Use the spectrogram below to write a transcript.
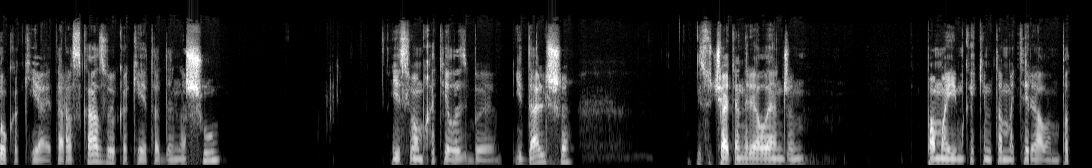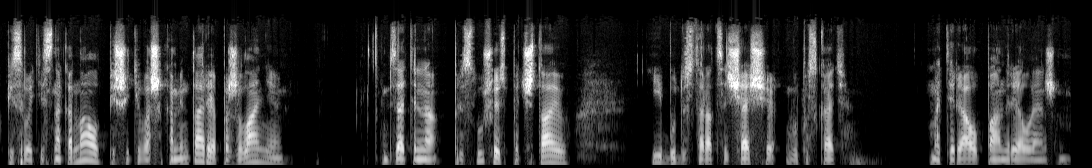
то, как я это рассказываю, как я это доношу, если вам хотелось бы и дальше изучать Unreal Engine по моим каким-то материалам, подписывайтесь на канал, пишите ваши комментарии, пожелания. Обязательно прислушаюсь, почитаю и буду стараться чаще выпускать материал по Unreal Engine.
